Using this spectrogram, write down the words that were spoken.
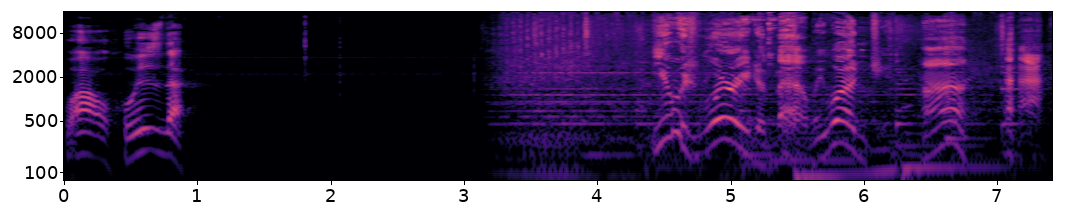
Wow, who is that? You was worried about me, wasn't you? Huh?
